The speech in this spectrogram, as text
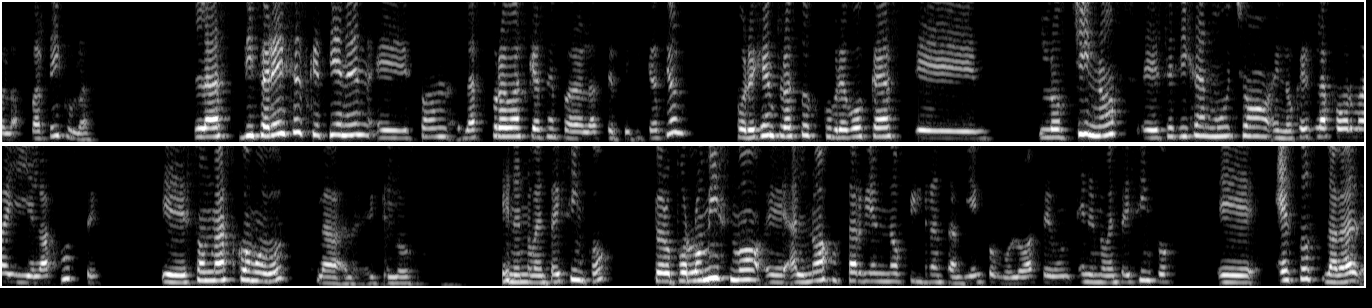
de las partículas. Las diferencias que tienen eh, son las pruebas que hacen para la certificación. Por ejemplo, estos cubrebocas, eh, los chinos eh, se fijan mucho en lo que es la forma y el ajuste. Eh, son más cómodos la, que los N95, pero por lo mismo, eh, al no ajustar bien, no filtran tan bien como lo hace un N95. Eh, estos, la verdad,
